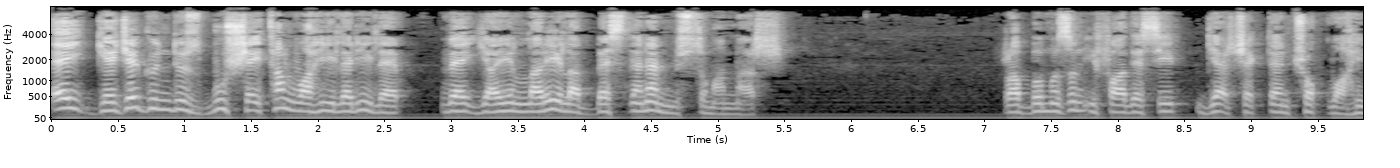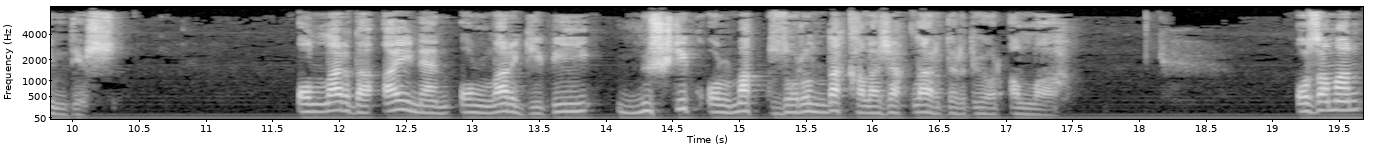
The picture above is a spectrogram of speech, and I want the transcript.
Ey gece gündüz bu şeytan vahiyleriyle ve yayınlarıyla beslenen Müslümanlar. Rabbimizin ifadesi gerçekten çok vahimdir. Onlar da aynen onlar gibi müşrik olmak zorunda kalacaklardır diyor Allah. O zaman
